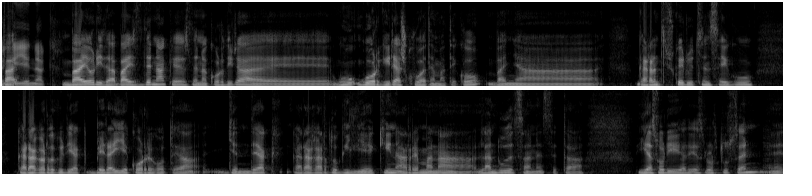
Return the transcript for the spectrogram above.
bai, bai hori da, bai ez denak, ez denak hor dira, e, gu, gu hor gira esku bat emateko, baina garrantzizko irutzen zaigu garagardogiriak beraiek horregotea, jendeak garagardogileekin harremana landu dezan, ez? Eta iaz hori adiez lortu zen, eh?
